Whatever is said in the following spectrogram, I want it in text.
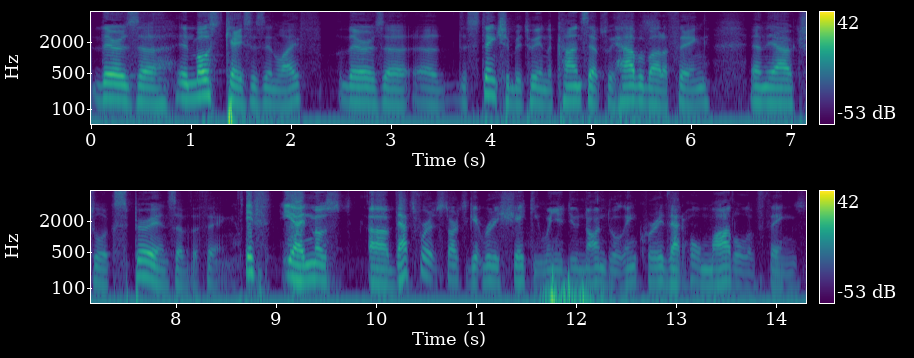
there's a, in most cases in life there's a, a distinction between the concepts we have about a thing and the actual experience of the thing. If yeah, in most uh, that's where it starts to get really shaky when you do non-dual inquiry. That whole model of things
